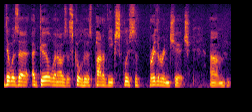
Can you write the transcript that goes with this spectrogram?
there was a, a girl when I was at school who was part of the exclusive Brethren Church. Um,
